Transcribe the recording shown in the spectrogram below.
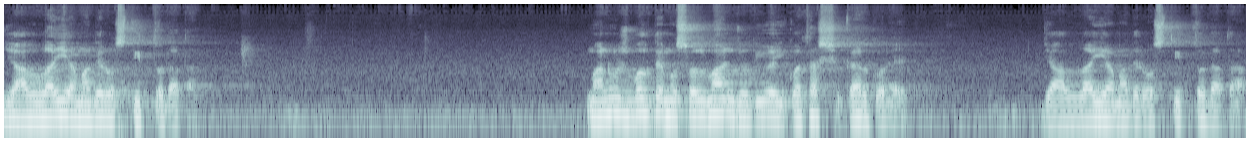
যে আল্লাহ আমাদের অস্তিত্ব দাতা মানুষ বলতে মুসলমান যদিও এই কথা স্বীকার করে যে আল্লাহই আমাদের অস্তিত্বদাতা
